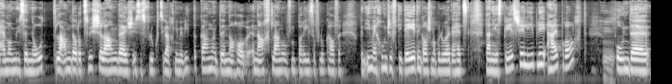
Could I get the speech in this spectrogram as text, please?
haben wir müssen notlanden oder zwischenlanden, ist unser Flugzeug einfach nicht mehr weitergegangen und dann nachher eine Nacht lang auf dem Pariser Flughafen. Und dann irgendwann kommst du auf die Idee, dann gehst du mal schauen, hat es dann ein PSG-Liebli heimgebracht mhm. und äh,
